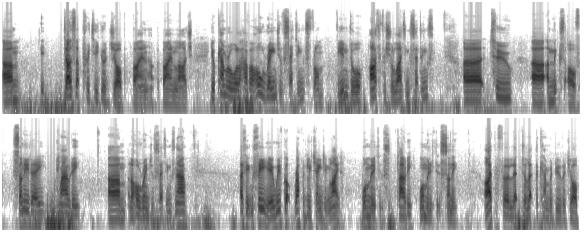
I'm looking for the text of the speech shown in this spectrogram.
Um, it does a pretty good job by and, by and large. Your camera will have a whole range of settings from the indoor artificial lighting settings uh, to uh, a mix of sunny day, cloudy, um, and a whole range of settings. Now, as you can see here, we've got rapidly changing light. One minute it's cloudy, one minute it's sunny. I prefer let, to let the camera do the job.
